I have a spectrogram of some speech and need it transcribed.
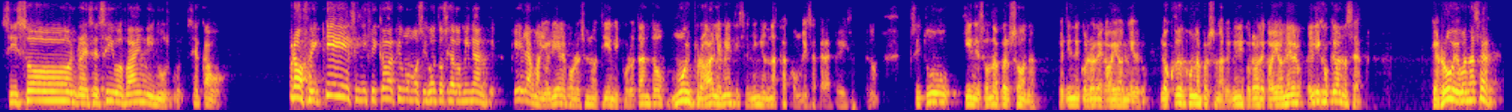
Si son recesivos, va en minúscula. Se acabó. Profe, ¿qué significaba que un homocigoto sea dominante? Que la mayoría de la población lo tiene y por lo tanto, muy probablemente ese niño nazca con esa característica, ¿no? Si tú tienes a una persona que tiene color de cabello negro, lo cruzas con una persona que tiene color de cabello negro, el hijo, ¿qué van a hacer? ¿Qué rubio van a hacer?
